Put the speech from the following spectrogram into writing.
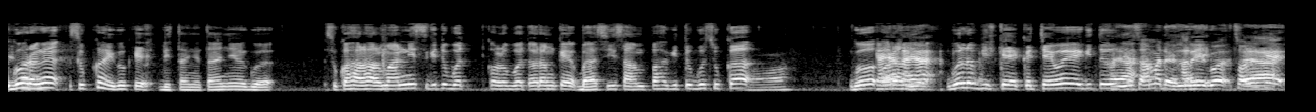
gue orangnya suka ya gue kayak ditanya-tanya gue suka hal-hal manis gitu buat kalau buat orang kayak basi sampah gitu gue suka Oh. gue Kayak- orang kayak- gue lebih kayak ke cewek gitu Iya sama deh, hari- kayak gue soalnya kayak- kayak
